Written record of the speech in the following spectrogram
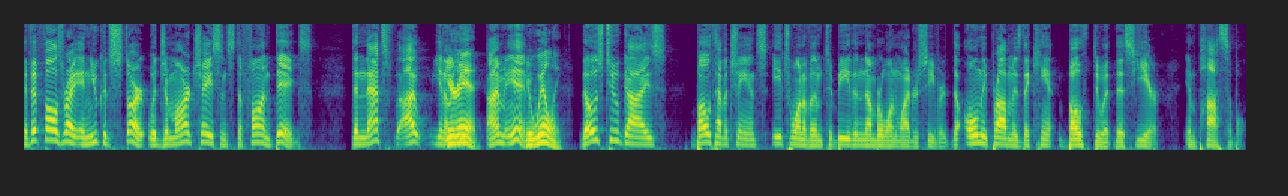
If it falls right, and you could start with Ja'Marr Chase and Stefon Diggs, then that's I you know You're you- in. I'm in. You're willing. Those two guys both have a chance, each one of them, to be the number one wide receiver. The only problem is they can't both do it this year. Impossible.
